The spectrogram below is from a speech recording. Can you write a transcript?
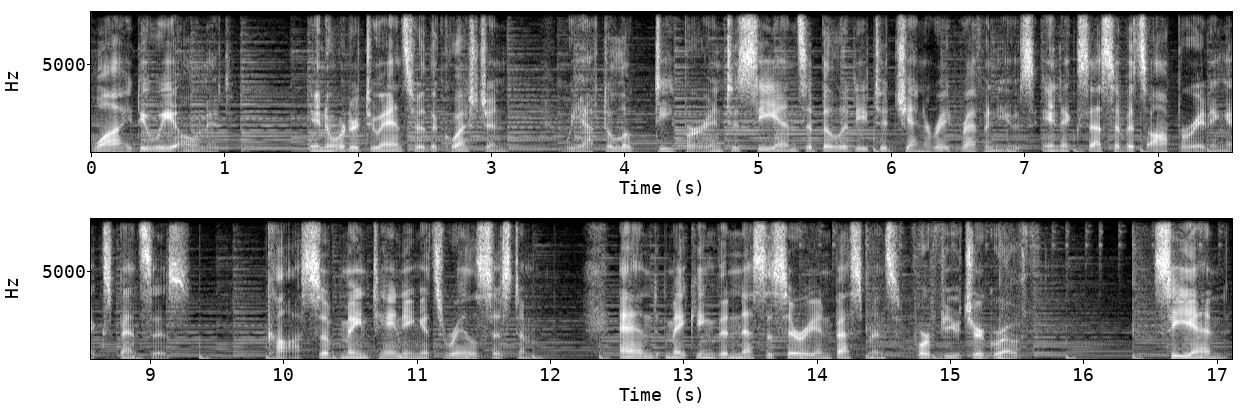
why do we own it? In order to answer the question, we have to look deeper into CN's ability to generate revenues in excess of its operating expenses, costs of maintaining its rail system, and making the necessary investments for future growth. CN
